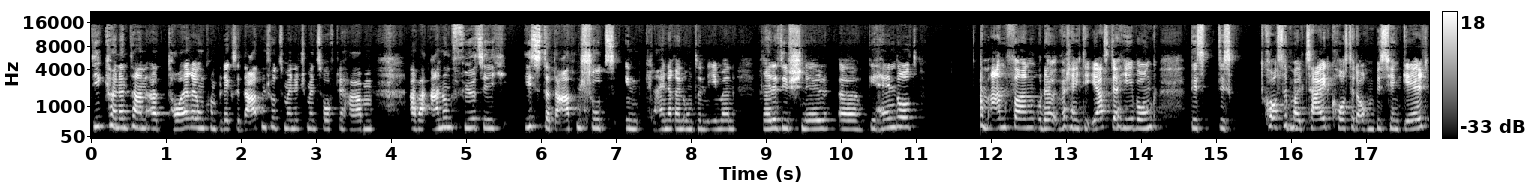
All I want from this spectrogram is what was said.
Die können dann eine teure und komplexe Datenschutzmanagement-Software haben, aber an und für sich ist der Datenschutz in kleineren Unternehmen relativ schnell äh, gehandelt. Am Anfang oder wahrscheinlich die erste Erhebung, das, das kostet mal Zeit, kostet auch ein bisschen Geld,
